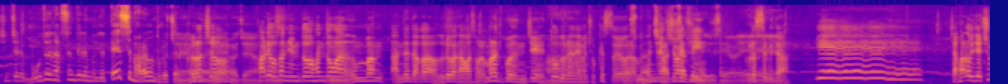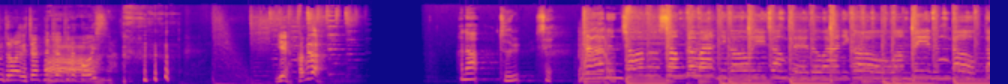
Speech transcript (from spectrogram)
진짜로 모든 학생들이 뭐 이거 댄스 바람을 불었잖아요. 그렇죠. 예, 맞아요. 파리 오사님도 한동안 음. 반안 내다가 노래가 나와서 얼마나 기뻤는지 또 아, 노래 내면 좋겠어요. 라고. 현진영 씨 자주 화이팅. 내주세요. 예. 그렇습니다. 예. 자, 바로 이제 춤 들어가야겠죠? 현진영 아. 키백 보이스. 예, 갑니다. 하나, 둘, 셋. 나는 정우성도 아니고 이정재도 아니고 원빈은 더욱더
